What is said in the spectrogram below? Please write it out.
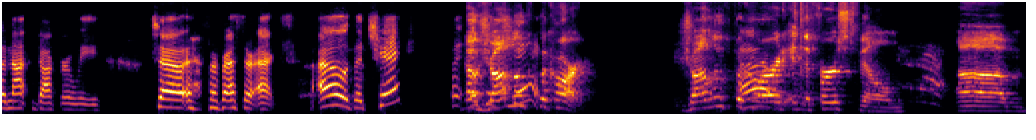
uh, not Dr. Lee. So Professor X. Oh, the chick. But No, Jean Luc. Picard. Jean Luc Picard in the first film. Um,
